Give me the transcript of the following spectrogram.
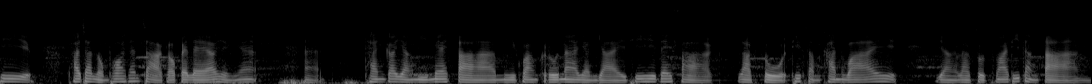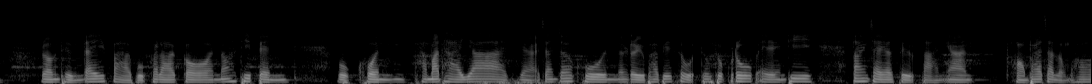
ที่พระอาจารย์หลวงพ่อท่านจากเราไปแล้วอย่างเงี้ย ท่านก็ยังมีเมตตา มีความกรุณาอย่างใหญ่ที่ได้ฝากหลักสูตรที่สำคัญไว้ อย่างหลักสูตรสมาธิต่างๆ รวมถึงได้ฝากบุคลากรเนาะที่เป็นบุคคลธรรมทายาทอย่างอาจารย์เจ้าคุณ หรือพระพิสุทุก ๆ รูปเองที่ตั้งใจจะสืบสารงานของพระอาจารย์หลวงพ่อ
